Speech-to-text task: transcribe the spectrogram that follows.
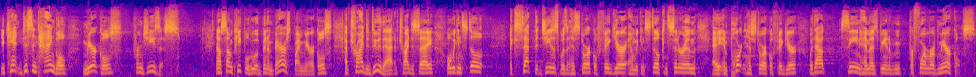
You can't disentangle miracles from Jesus. Now, some people who have been embarrassed by miracles have tried to do that, have tried to say, well, we can still accept that Jesus was a historical figure and we can still consider him an important historical figure without seeing him as being a performer of miracles.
